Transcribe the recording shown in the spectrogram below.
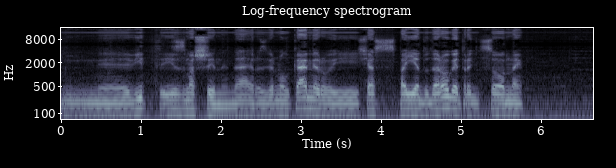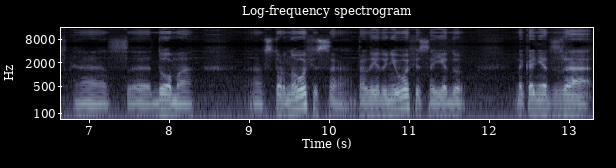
э, вид из машины, да, развернул камеру и сейчас поеду дорогой традиционной э, с дома э, в сторону офиса. Правда, еду не в офис, а еду наконец за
